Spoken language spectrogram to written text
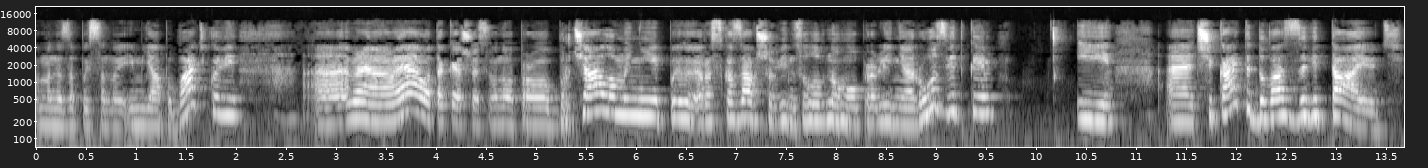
в мене записано ім'я по батькові. Отаке щось воно пробурчало мені. Розказав, що він з головного управління розвідки. І чекайте, до вас завітають.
